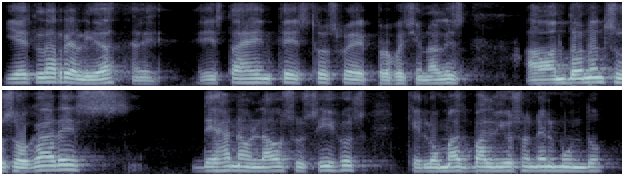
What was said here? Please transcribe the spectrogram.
Y es la realidad. eh, esta gente, estos eh, profesionales, abandonan sus hogares, dejan a un lado sus hijos, que es lo más valioso en el mundo,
